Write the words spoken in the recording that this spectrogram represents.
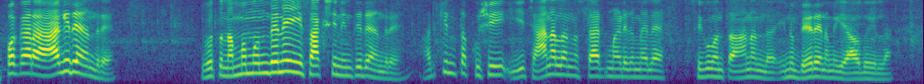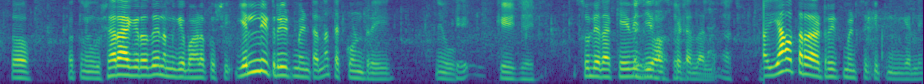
ಉಪಕಾರ ಆಗಿದೆ ಅಂದರೆ, ಇವತ್ತು ನಮ್ಮ ಮುಂದೆನೇ ಈ ಸಾಕ್ಷಿ ನಿಂತಿದೆ ಅಂದರೆ, ಅದಕ್ಕಿಂತ ಖುಷಿ ಈ ಚಾನಲನ್ನು ಸ್ಟಾರ್ಟ್ ಮಾಡಿದ ಮೇಲೆ ಸಿಗುವಂಥ ಆನಂದ ಇನ್ನು ಬೇರೆ ನಮಗೆ ಯಾವುದೂ ಇಲ್ಲ. ಸೊ ಇವತ್ತು ನೀವು ಹುಷಾರಾಗಿರೋದೇ ನಮಗೆ ಬಹಳ ಖುಷಿ. ಎಲ್ಲಿ ಟ್ರೀಟ್ಮೆಂಟನ್ನು ತಕೊಂಡ್ರಿ ನೀವು? ಕೆ ಸುಳ್ಯದ ಕೆ ವಿ ಜಿ ಹಾಸ್ಪಿಟಲಲ್ಲಿ ಯಾವ ಥರ ಟ್ರೀಟ್ಮೆಂಟ್ ಸಿಕ್ಕಿತ್ತು ನಿಮಗೆ ಅಲ್ಲಿ?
